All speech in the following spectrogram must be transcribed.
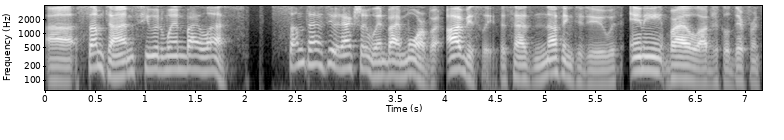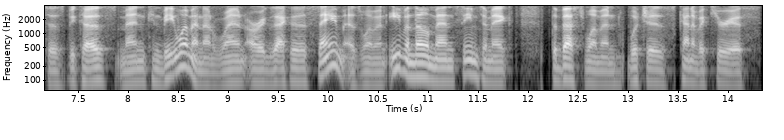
Uh, sometimes he would win by less. Sometimes he would actually win by more, but obviously this has nothing to do with any biological differences because men can be women and men are exactly the same as women, even though men seem to make the best women, which is kind of a curious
